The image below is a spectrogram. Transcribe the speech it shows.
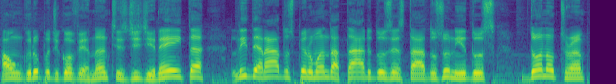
a um grupo de governantes de direita liderados pelo mandatário dos Estados Unidos, Donald Trump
